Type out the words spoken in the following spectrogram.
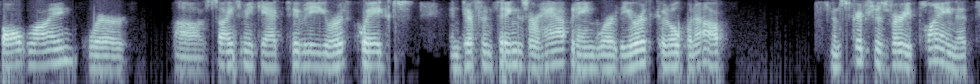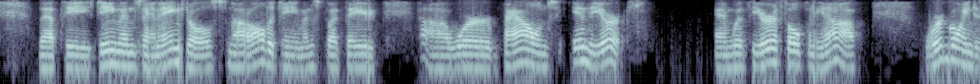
Fault Line where uh, seismic activity, earthquakes, and different things are happening where the earth could open up. And Scripture is very plain that, that the demons and angels, not all the demons, but they uh, were bound in the earth. And with the earth opening up, we're going to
